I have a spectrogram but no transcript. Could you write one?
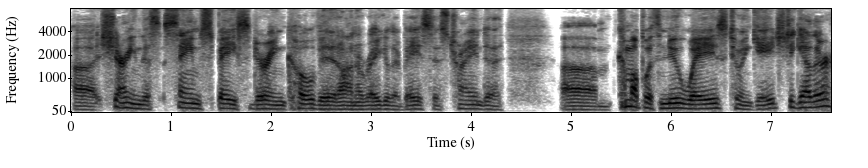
uh, sharing this same space during covid on a regular basis trying to um, come up with new ways to engage together.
